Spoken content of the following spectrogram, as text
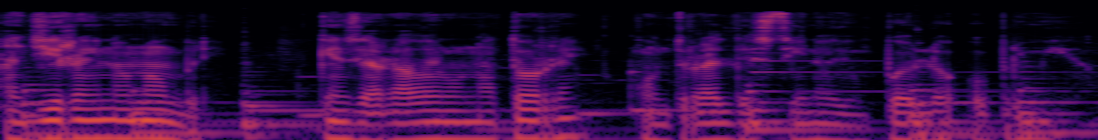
Allí reina un hombre que encerrado en una torre controla el destino de un pueblo oprimido.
